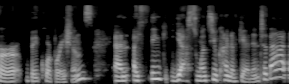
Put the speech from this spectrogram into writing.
for big corporations? And I think, yes, once you kind of get into that,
